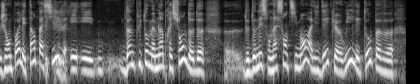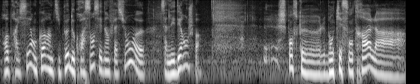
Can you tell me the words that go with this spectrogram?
Jérôme Powell est impassible et, donne plutôt même l'impression de, de, euh, de, donner son assentiment à l'idée que oui, les taux peuvent repricer encore un petit peu de croissance et d'inflation. Euh, ça ne les dérange pas. Je pense que le banquier central a,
